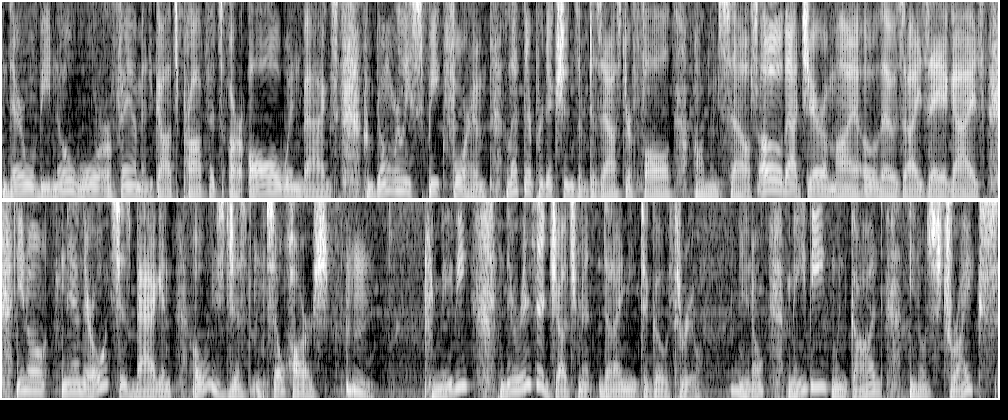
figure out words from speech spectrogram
There will be no war or famine. God's prophets are all windbags who don't really speak for Him. Let their predictions of disaster fall on themselves. Oh, that Jeremiah, oh, those Isaiah guys, you know, man, they're always just bagging, always just so harsh. Maybe there is a judgment that I need to go through you know? Maybe when god you know strikes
